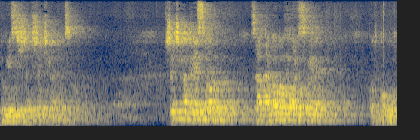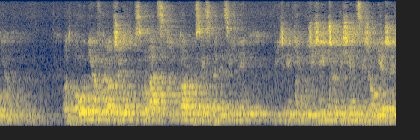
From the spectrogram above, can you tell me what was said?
był jeszcze trzeci agresor. Trzeci agresor zaatakował Polskę od południa. Od południa wkroczył słowacki korpus ekspedycyjny w liczbie kilkudziesięciu tysięcy żołnierzy.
